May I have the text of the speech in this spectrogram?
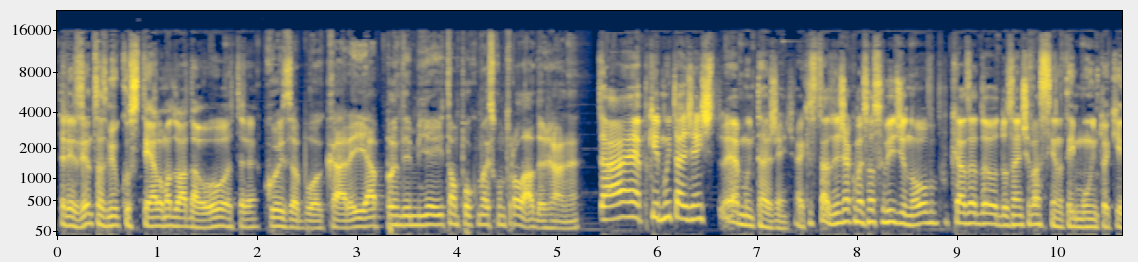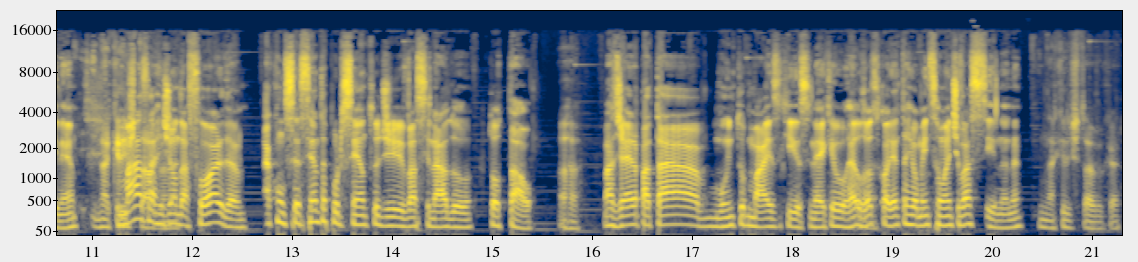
300 mil costelas, uma do lado da outra. Coisa boa, cara. E a pandemia aí tá um pouco mais controlada já, né? Tá, é porque muita gente, é muita gente. Aqui nos Estados Unidos já começou a subir de novo por causa do, dos antivacina, tem muito aqui, né? Mas a região né? da Flórida tá com 60% de vacinado total. Aham. Uhum. Mas já era pra estar tá muito mais que isso, né? Que os outros 40 realmente são anti-vacina, né? Inacreditável, cara.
